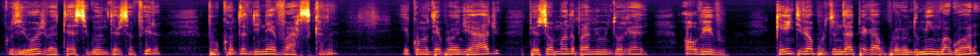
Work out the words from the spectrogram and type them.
Inclusive hoje vai até segunda, terça-feira, por conta de nevasca, né? E como tem programa de rádio, o pessoal manda para mim muito ao vivo. Quem tiver a oportunidade de pegar o programa domingo agora,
